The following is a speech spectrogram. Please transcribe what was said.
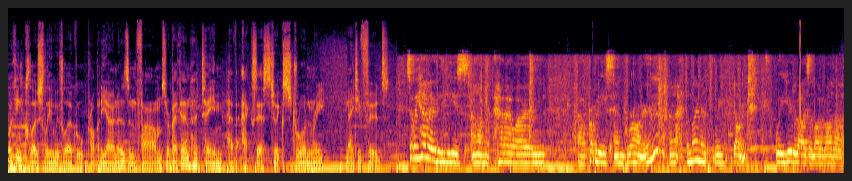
Working closely with local property owners and farms, Rebecca and her team have access to extraordinary native foods. So we have over the years um, had our own uh, properties and grown. Uh, at the moment, we don't. We utilise a lot of other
